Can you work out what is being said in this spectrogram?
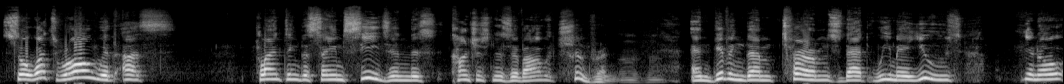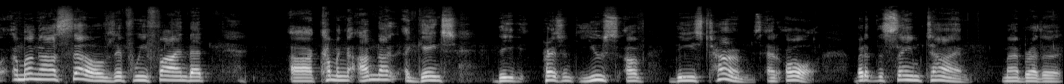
So, what's wrong with us planting the same seeds in this consciousness of our children mm-hmm. and giving them terms that we may use, you know, among ourselves if we find that uh, coming, I'm not against the present use of these terms at all. But at the same time, my brother,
